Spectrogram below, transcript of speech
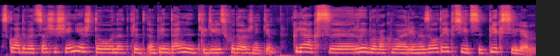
Складывается ощущение, что над принтами трудились художники кляксы, рыбы в аквариуме, золотые птицы, пиксели.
